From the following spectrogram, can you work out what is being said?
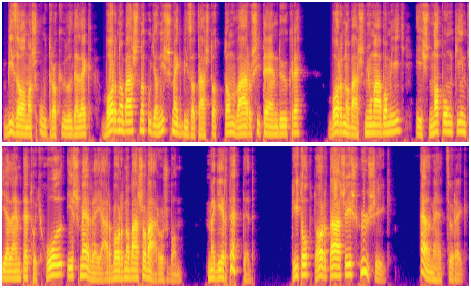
Bizalmas útra küldelek, Barnabásnak ugyanis megbizatást adtam városi teendőkre, Barnabás nyomába mégy, és naponként jelentett, hogy hol és merre jár Barnabás a városban. Megértetted? Titok, tartás és hűség. Elmehetsz öreg.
